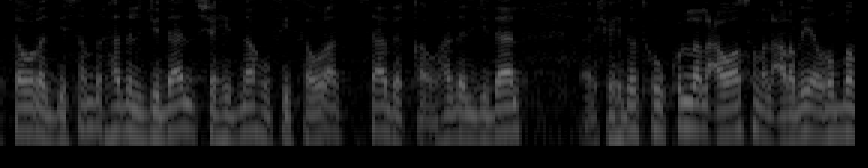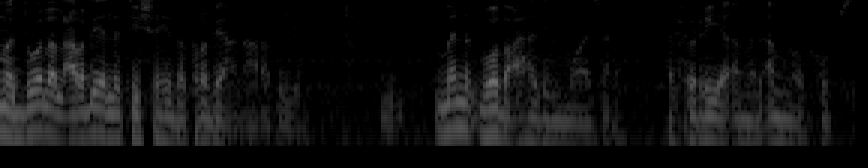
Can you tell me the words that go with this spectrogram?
ثورة ديسمبر؟ هذا الجدال شهدناه في ثورات سابقة وهذا الجدال شهدته كل العواصم العربية وربما الدول العربية التي شهدت ربيعا عربيا. من وضع هذه الموازنة؟ الحرية أم الأمن والخبز؟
